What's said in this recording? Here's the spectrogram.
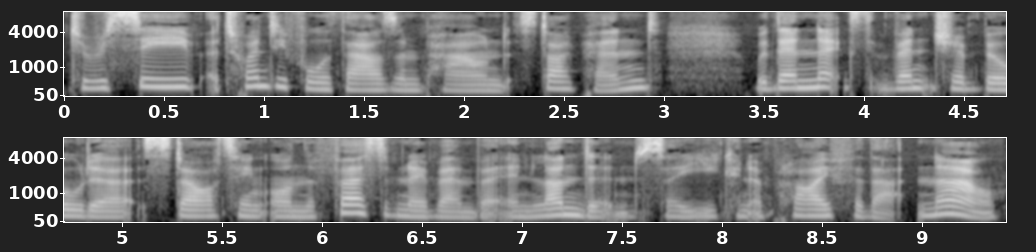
to receive a £24,000 stipend with their next venture builder starting on the 1st of November in London. So you can apply for that now.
